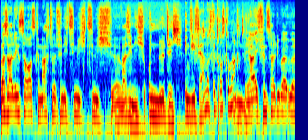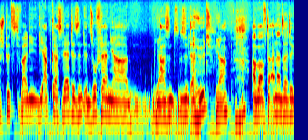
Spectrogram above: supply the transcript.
Was allerdings daraus gemacht wird, finde ich ziemlich, ziemlich, äh, weiß ich nicht, unnötig. Inwiefern das wird draus gemacht? Ja, ich finde es halt über, überspitzt, weil die, die Abgaswerte sind insofern ja, ja sind, sind erhöht, ja. Aber auf der anderen Seite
